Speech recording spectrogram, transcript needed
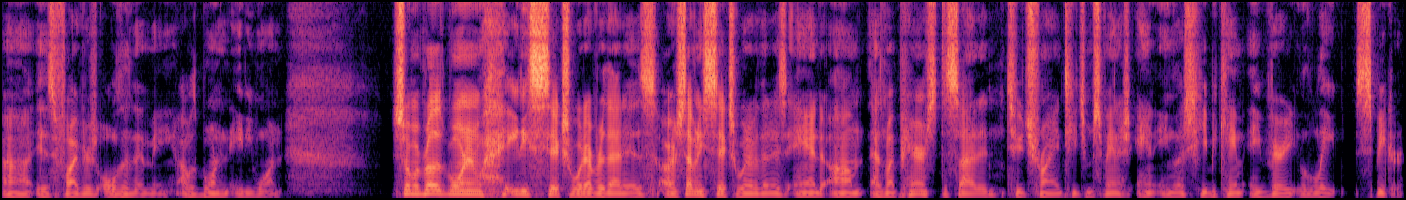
uh, is five years older than me. I was born in '81. So my brother was born in 86 or whatever that is, or 76 or whatever that is. And um, as my parents decided to try and teach him Spanish and English, he became a very late speaker.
